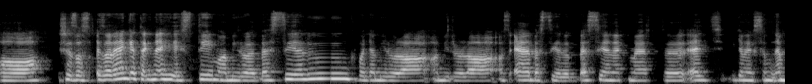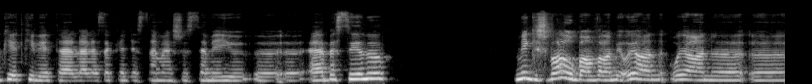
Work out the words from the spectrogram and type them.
A, és ez a, ez a rengeteg nehéz téma, amiről beszélünk, vagy amiről, a, amiről a, az elbeszélők beszélnek, mert egy, ugyanis nem két kivétellel ezek egyesztelen első személyű elbeszélők, mégis valóban valami olyan, olyan ö, ö,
